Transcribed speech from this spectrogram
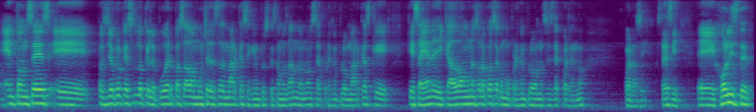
Entonces, eh, pues yo creo que eso es lo que le pudo haber pasado a muchas de estas marcas, ejemplos que estamos dando, ¿no? O sea, por ejemplo, marcas que, que se hayan dedicado a una sola cosa, como por ejemplo, no sé si se acuerdan, ¿no? Bueno, sí, ustedes sí. Eh, Hollister,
